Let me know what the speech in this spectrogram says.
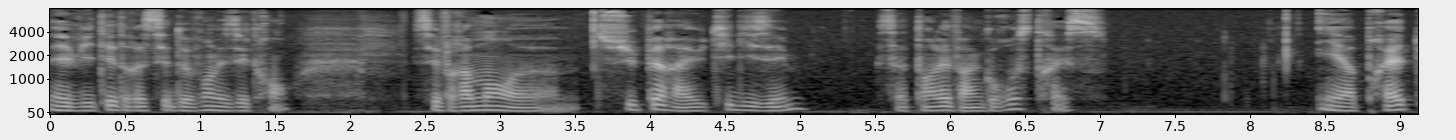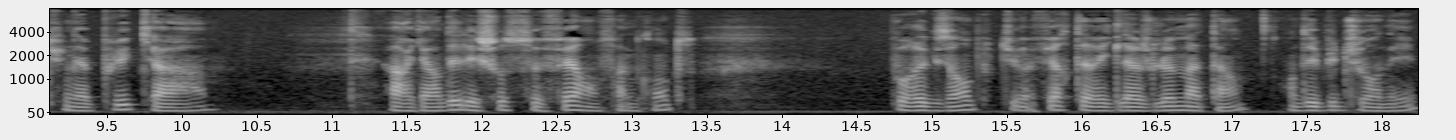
et éviter de rester devant les écrans. C'est vraiment euh, super à utiliser, ça t'enlève un gros stress et après, tu n'as plus qu'à à regarder les choses se faire en fin de compte. Pour exemple, tu vas faire tes réglages le matin, en début de journée,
